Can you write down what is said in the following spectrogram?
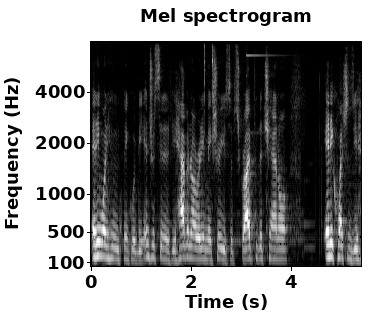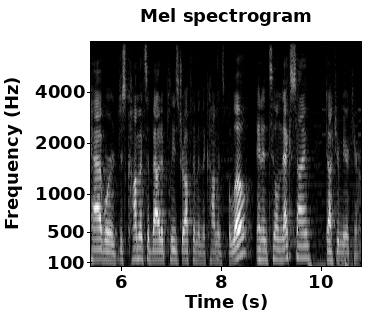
anyone who you think would be interested. And if you haven't already, make sure you subscribe to the channel. Any questions you have or just comments about it, please drop them in the comments below. And until next time, Dr. Amir Karam.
